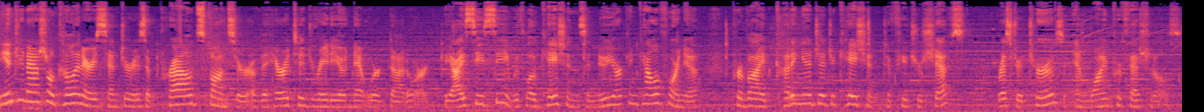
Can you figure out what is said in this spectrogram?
The International Culinary Center is a proud sponsor of the heritageradionetwork.org. The ICC, with locations in New York and California, provide cutting-edge education to future chefs, restaurateurs, and wine professionals.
